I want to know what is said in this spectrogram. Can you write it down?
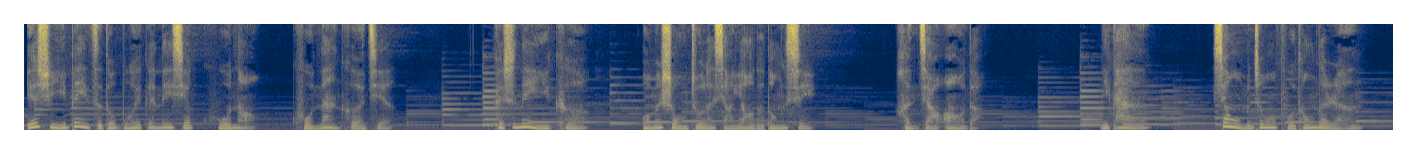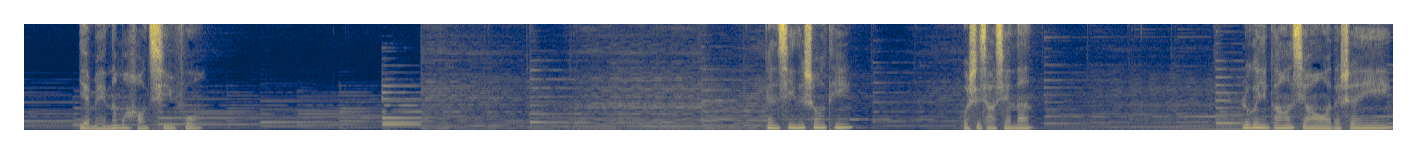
也许一辈子都不会跟那些苦恼、苦难和解，可是那一刻，我们守住了想要的东西，很骄傲的。你看。像我们这么普通的人，也没那么好欺负。感谢您的收听，我是小仙丹。如果你刚刚喜欢我的声音，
